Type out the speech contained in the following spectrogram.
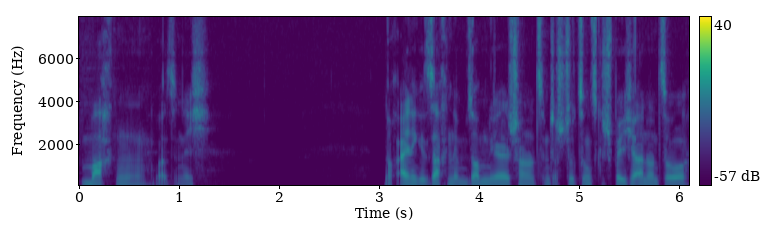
machen, weiß ich nicht. Noch einige Sachen im Somniel, schauen uns Unterstützungsgespräche an und so.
